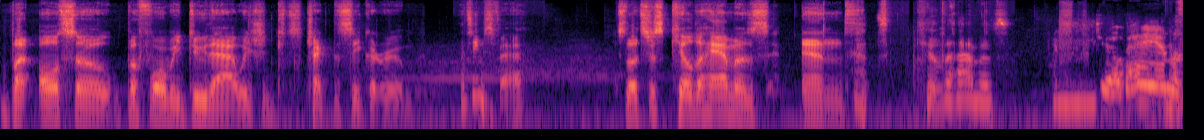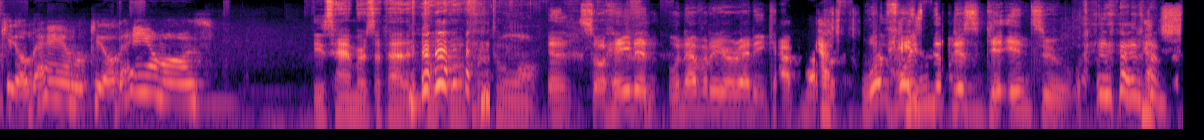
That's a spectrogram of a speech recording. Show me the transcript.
but also before we do that, we should check the secret room. That seems fair. So let's just kill the hammers and Let's kill the hammers. Kill the hammer, kill the hammer, kill the hammers. These hammers have had it too good for too long. And so Hayden, whenever you're ready, Cap. What, Yes. what voice Hayden? did I just get into? Yes.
